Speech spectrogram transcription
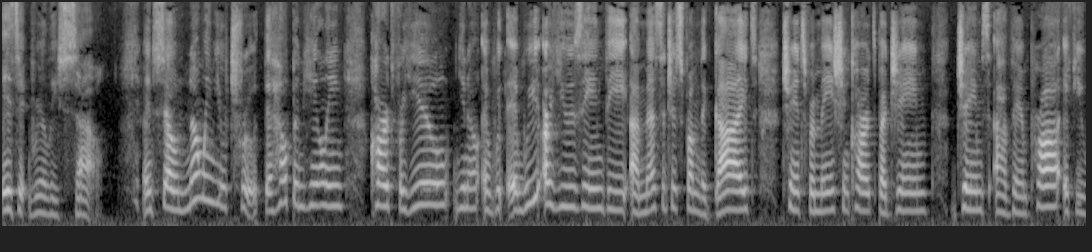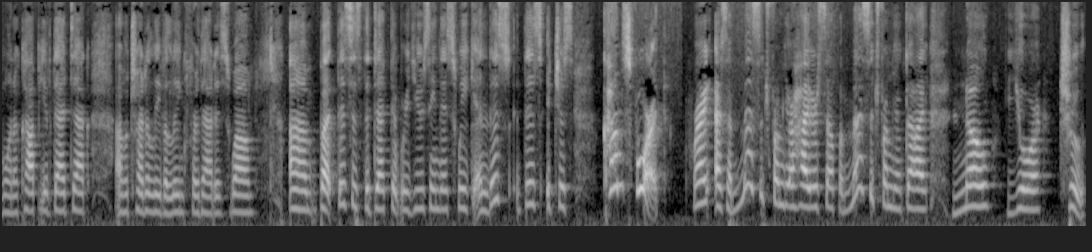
is it really so? And so, knowing your truth, the help and healing card for you, you know, and, and we are using the uh, messages from the guides, transformation cards by James James uh, Van Praagh. If you want a copy of that deck, I will try to leave a link for that as well. Um, but this is the deck that we're using this week, and this this it just comes forth right? As a message from your higher self, a message from your guide, know your truth.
